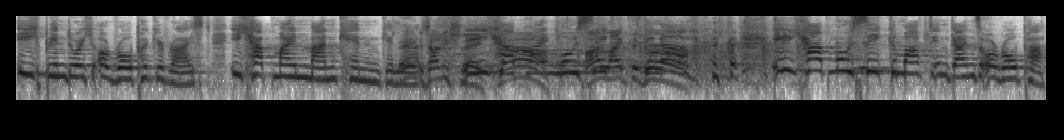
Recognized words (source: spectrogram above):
Ich bin durch Europa gereist. Ich habe meinen Mann kennengelernt. Hey, nicht schlecht. Ich habe Ja. meine Musik. I like the girl. Genau. Ich habe Musik gemacht in ganz Europa.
